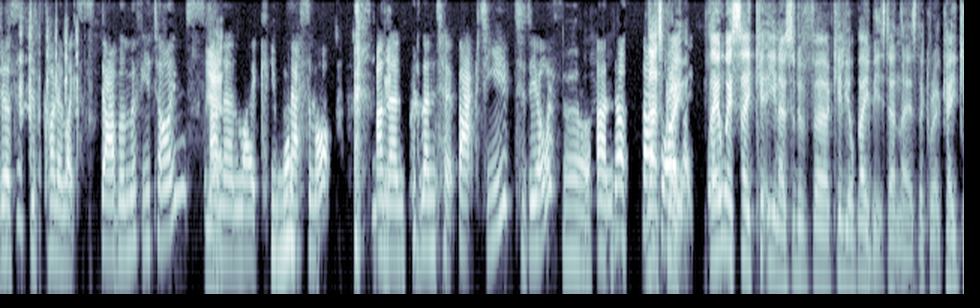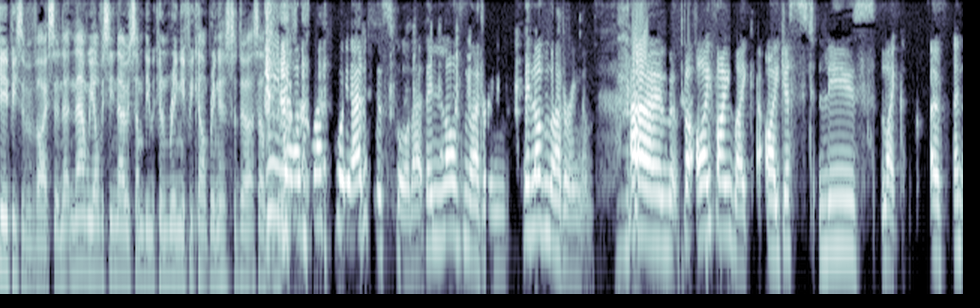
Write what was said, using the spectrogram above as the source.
just just kind of like stab them a few times, yeah. and then like mess them up, and yeah. then present it back to you to deal with. Oh. And that's that's, that's great. Like they always say, you know, sort of uh, kill your babies, don't they? As the okay, key piece of advice. And now we obviously know somebody we can ring if we can't bring us to do ourselves. Yeah, that's what your editors for. That they love murdering. They love murdering them. Um, but I find like I just lose like a, an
